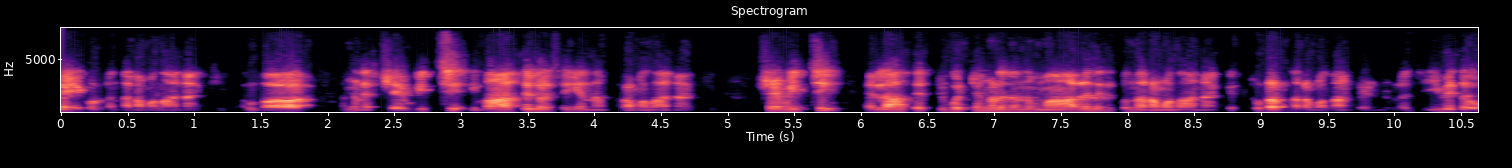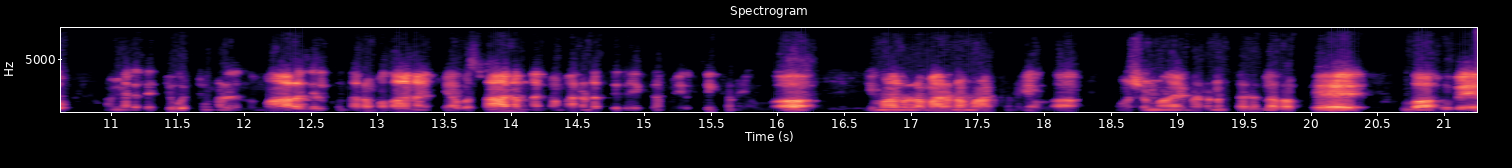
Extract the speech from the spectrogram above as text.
കൈകൊള്ളുന്ന റമദാനാക്കി അള്ളാ അങ്ങനെ ക്ഷമിച്ച് ഇബാത്തുകൾ ചെയ്യുന്ന റമദാനാക്കി ക്ഷമിച്ച് എല്ലാ തെറ്റുകുറ്റങ്ങളിൽ നിന്നും മാറി നിൽക്കുന്ന റമദാനാക്കി തുടർന്ന് റമദാൻ കഴിഞ്ഞുള്ള ജീവിതവും അങ്ങനെ തെറ്റുകുറ്റങ്ങളിൽ നിന്നും മാറി നിൽക്കുന്ന റമദാനാക്കി അവസാനം നല്ല മരണത്തിലേക്ക് നമ്മെ എത്തിക്കണേ അല്ലാ ഇമാനുള്ള മരണമാക്കണേ അല്ലാ മോശമായ മരണം തരല്ല റബ്ബേ അള്ളാഹുവേ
